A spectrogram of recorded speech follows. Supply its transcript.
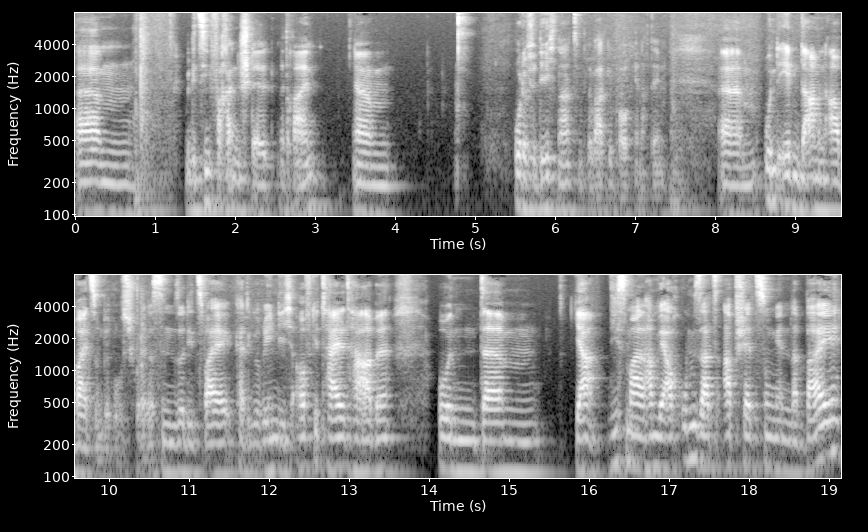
ähm, Medizinfachangestellten mit rein. Ähm, oder für dich, ne, zum Privatgebrauch, je nachdem. Ähm, und eben Damenarbeits- und Berufsschuhe. Das sind so die zwei Kategorien, die ich aufgeteilt habe. Und ähm, ja, diesmal haben wir auch Umsatzabschätzungen dabei.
